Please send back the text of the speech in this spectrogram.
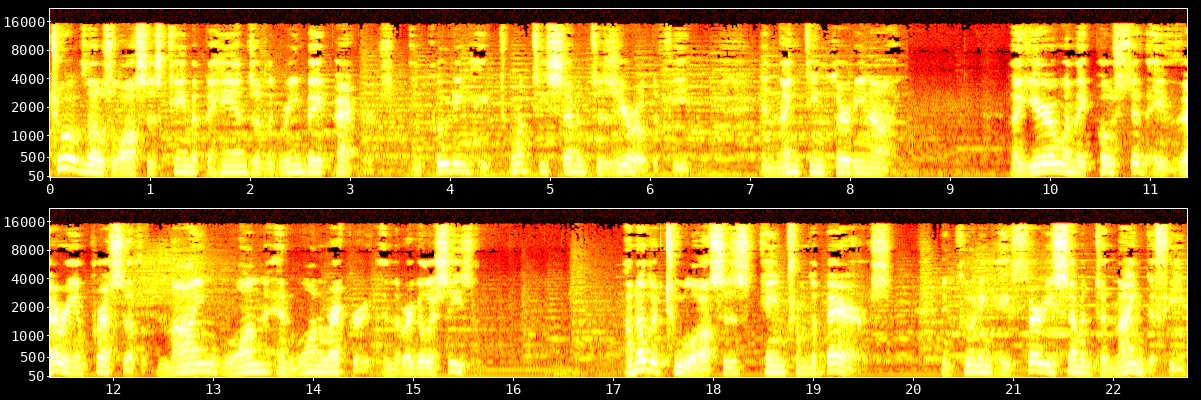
Two of those losses came at the hands of the Green Bay Packers, including a 27 0 defeat in 1939 a year when they posted a very impressive 9 1 and 1 record in the regular season. Another two losses came from the Bears, including a 37 9 defeat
